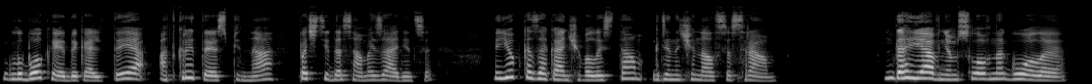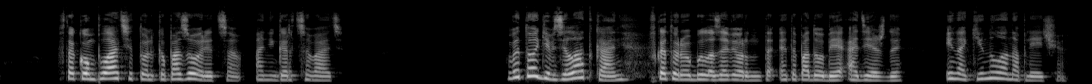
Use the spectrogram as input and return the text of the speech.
Глубокое декольте, открытая спина почти до самой задницы. Юбка заканчивалась там, где начинался срам. Да я в нем словно голая. В таком платье только позориться, а не горцевать. В итоге взяла ткань, в которую было завернуто это подобие одежды, и накинула на плечи.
